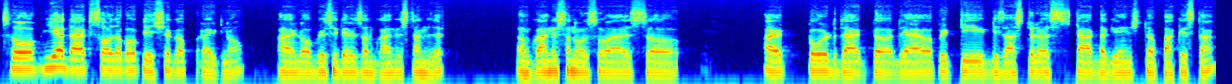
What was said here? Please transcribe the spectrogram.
So yeah, that's all about Asia Cup right now. And obviously there is Afghanistan left. Afghanistan also has, uh, I told that uh, they have a pretty disastrous start against uh, Pakistan.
